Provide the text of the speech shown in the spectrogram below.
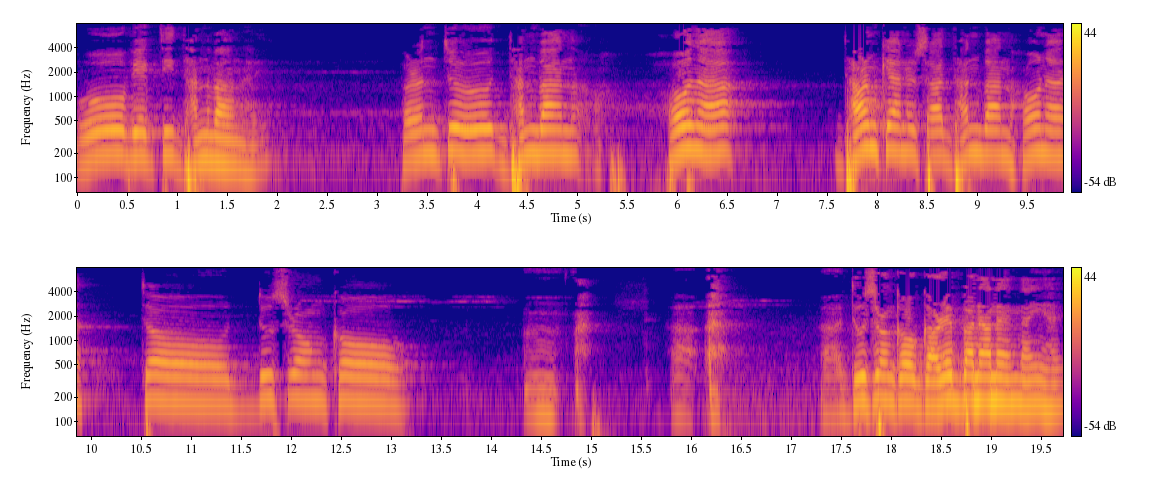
वो व्यक्ति धनवान है। परंतु धनवान होना धर्म के अनुसार धनवान होना तो दूसरों को दूसरों को गरीब बनाने नहीं है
